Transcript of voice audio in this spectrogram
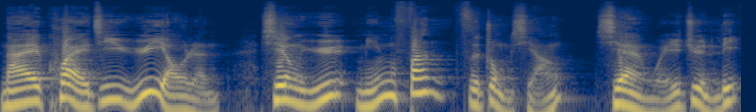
乃会稽余姚人，姓于，名藩，字仲祥，现为郡吏。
